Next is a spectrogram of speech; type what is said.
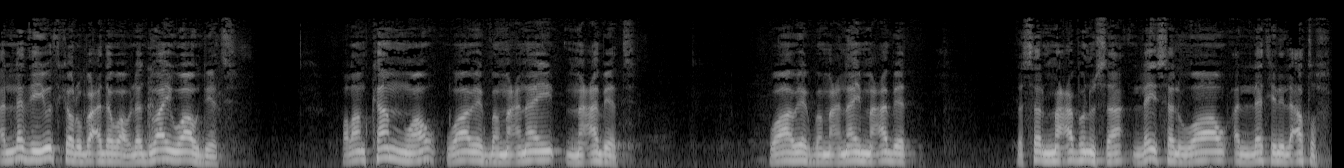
الذي يذكر بعد واو. لدواي واو ديت. بلام كم واو؟ واو بمعناي مع بيت واو بمعناي مع بيت لسر مع بنسا ليس الواو التي للعطف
